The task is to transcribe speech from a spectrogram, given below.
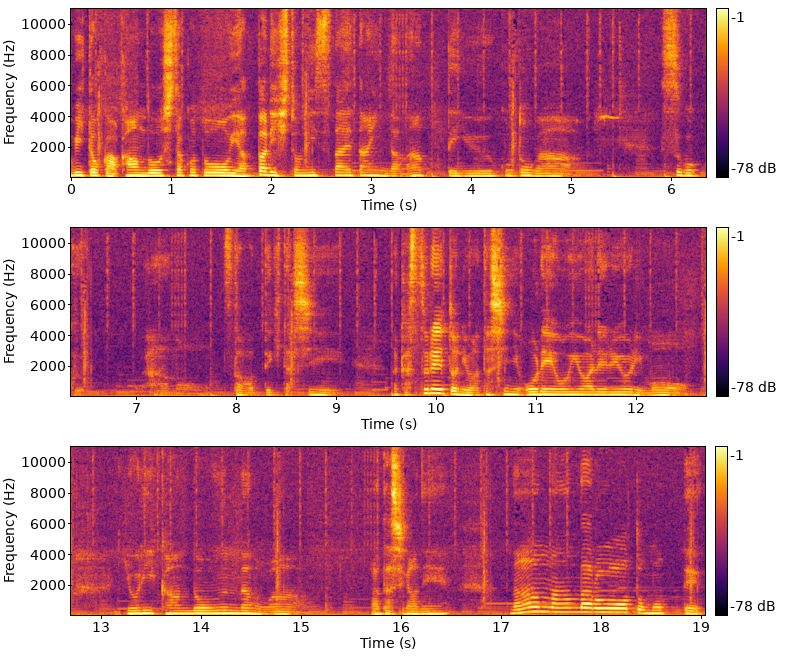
びとか感動したことをやっぱり人に伝えたいんだなっていうことがすごくあの伝わってきたしなんかストレートに私にお礼を言われるよりもより感動を生んだのは私がね何なんだろうと思って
